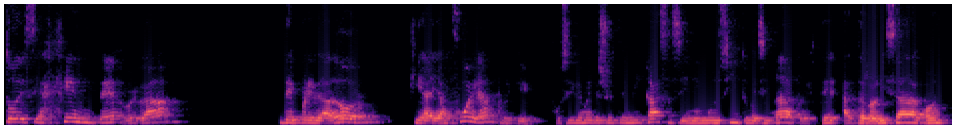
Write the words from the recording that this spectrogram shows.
todo ese agente, ¿verdad? Depredador que hay afuera, porque posiblemente yo esté en mi casa sin ningún síntoma, sin nada, pero esté aterrorizada con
